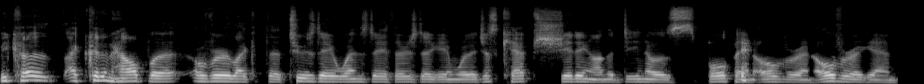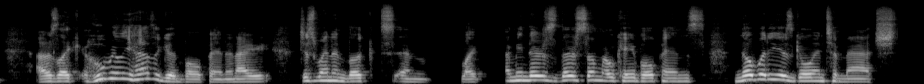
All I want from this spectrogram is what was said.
because I couldn't help but over, like, the Tuesday, Wednesday, Thursday game where they just kept shitting on the Dinos bullpen over and over again, I was like, "Who really has a good bullpen?" And I just went and looked and, like I mean, there's there's some okay bullpens. Nobody is going to match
